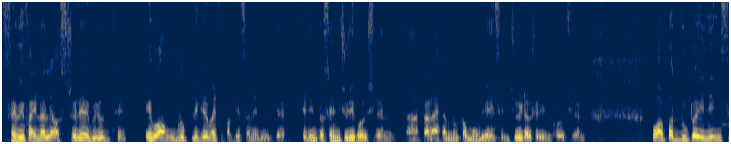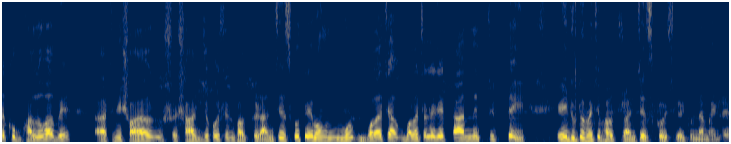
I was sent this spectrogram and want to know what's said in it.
সেমিফাইনালে অস্ট্রেলিয়ার বিরুদ্ধে এবং গ্রুপ লিগের ম্যাচে পাকিস্তানের বিরুদ্ধে, সেদিন তো সেঞ্চুরি করেছিলেন তার একান্নতম ওডিআই সেঞ্চুরিটাও সেদিন করেছিলেন। পরপর দুটো ইনিংসে খুব ভালোভাবে তিনি সহায়- সাহায্য করেছিলেন ভারতকে রান চেস করতে এবং বলা বলা চলে যে তার নেতৃত্বেই এই দুটো ম্যাচে ভারত রান চেস করেছিল এই টুর্নামেন্টের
